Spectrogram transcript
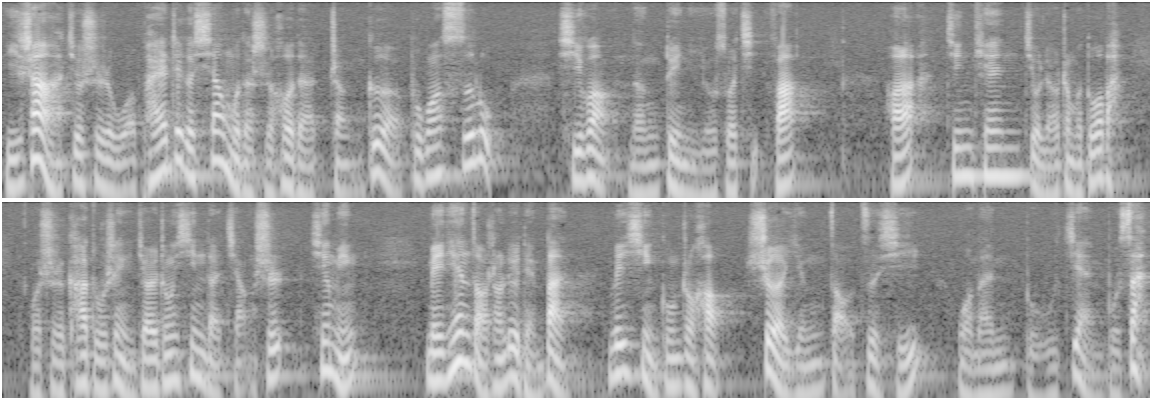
以上就是我拍这个项目的时候的整个布光思路，希望能对你有所启发。好了，今天就聊这么多吧。我是卡图摄影教育中心的讲师星明，每天早上六点半，微信公众号“摄影早自习”，我们不见不散。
